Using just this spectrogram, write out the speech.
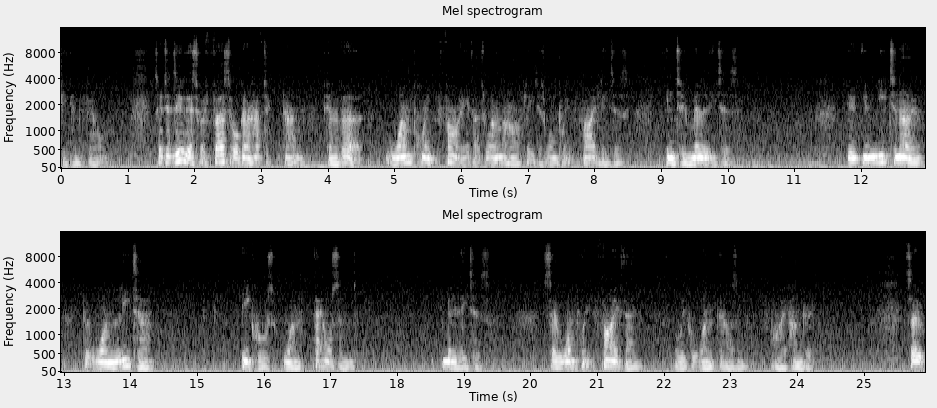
she can fill. So to do this, we're first of all going to have to um, convert 1.5, that's 1.5 litres, 1.5 litres, into millilitres. You, you need to know that 1 litre equals 1,000 millilitres. So 1.5 then will equal 1,500. So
